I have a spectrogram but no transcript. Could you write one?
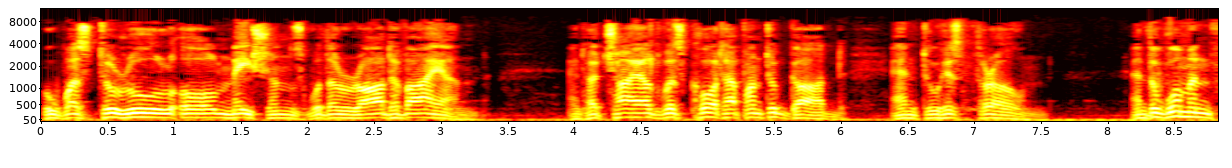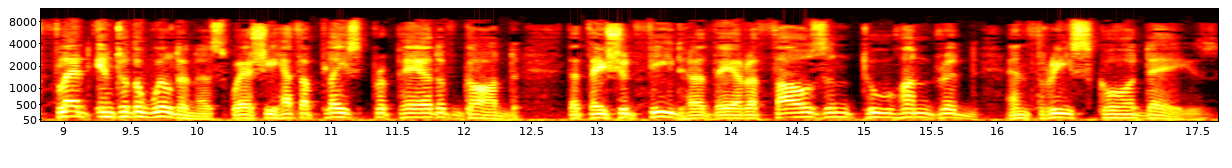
who was to rule all nations with a rod of iron. And her child was caught up unto God, and to his throne. And the woman fled into the wilderness, where she hath a place prepared of God, that they should feed her there a thousand two hundred and threescore days.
